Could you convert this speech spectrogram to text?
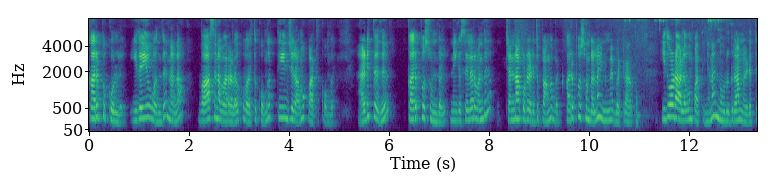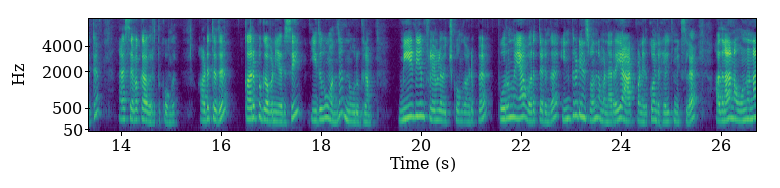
கருப்பு கொள்ளு. இதையும் வந்து நல்லா வாசனை வர அளவுக்கு வறுத்துக்கோங்க. தீஞ்சிராமல் பார்த்துக்கோங்க அடுத்தது கருப்பு சுண்டல். நீங்கள் சிலர் வந்து சென்னா கூட எடுத்துப்பாங்க பட் கருப்பு சுண்டல்னால் இன்னுமே பெட்டராக இருக்கும். இதோட அளவும் பார்த்தீங்கன்னா நூறு கிராம் எடுத்துகிட்டு நல்லா செவக்காய் வறுத்துக்கோங்க. அடுத்தது கருப்பு கவனி அரிசி இதுவும் வந்து நூறு கிராம். மீடியம் ஃப்ளேமில் வச்சுக்கோங்க அடுப்பை. பொறுமையாக வறுத்தெடுங்க. இன்க்ரீடியன்ஸ் வந்து நம்ம நிறைய ஆட் பண்ணியிருக்கோம் இந்த ஹெல்த் மிக்ஸில் அதனால் நான் ஒன்றுன்னா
